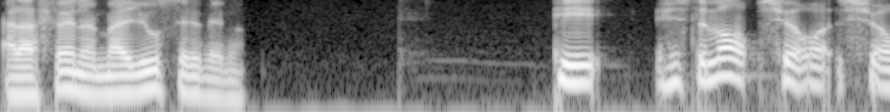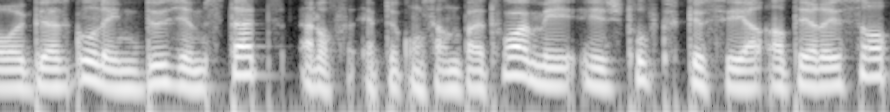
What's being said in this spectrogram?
À la fin, le maillot c'est le même. Et Justement, sur, sur Glasgow, on a une deuxième stat. Alors, elle ne te concerne pas toi, mais je trouve que c'est intéressant.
